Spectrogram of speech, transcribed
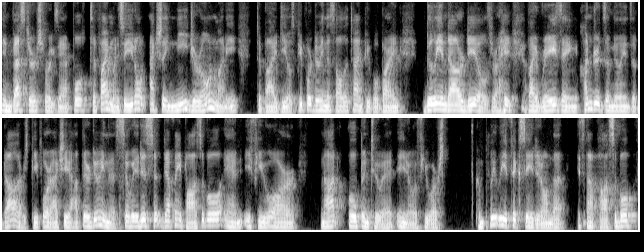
investors, for example, to find money. So you don't actually need your own money to buy deals. People are doing this all the time. People are buying billion dollar deals, right? By raising hundreds of millions of dollars. People are actually out there doing this. So it is definitely possible. And if you are not open to it, you know, if you are completely fixated on the it's not possible,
